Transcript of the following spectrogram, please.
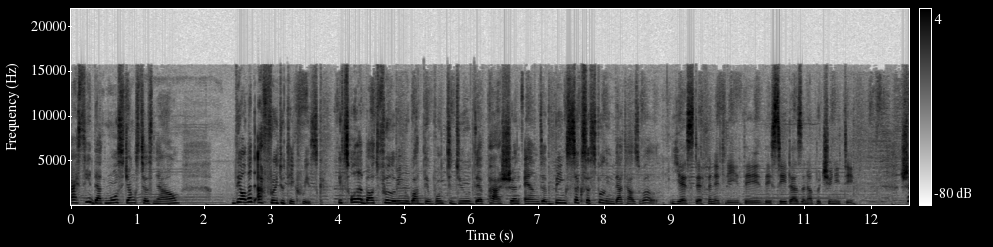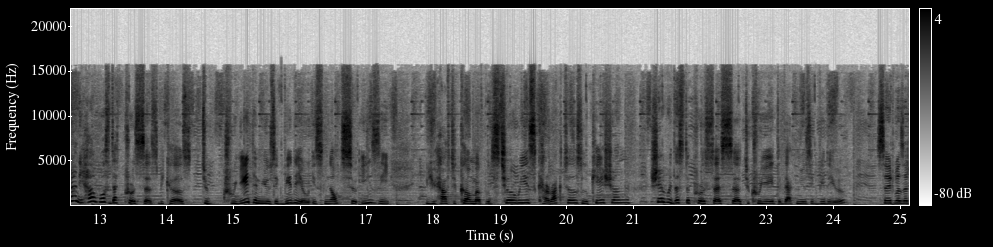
I see that most youngsters now, they are not afraid to take risk. It's all about following what they want to do, their passion, and being successful in that as well. Yes, definitely. They they see it as an opportunity. Shanny, how was that process? Because to create a music video is not so easy. You have to come up with stories, characters, location. Share with us the process uh, to create that music video. So it was a,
